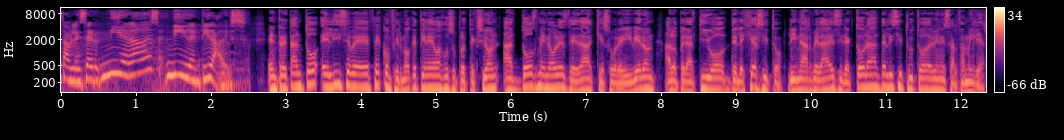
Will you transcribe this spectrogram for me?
establecer ni edades ni identidades. Entre tanto, el ICBF confirmó que tiene bajo su protección a dos menores de edad que sobrevivieron al operativo del ejército. Lina Arbeláez, directora del Instituto de Bienestar Familiar.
